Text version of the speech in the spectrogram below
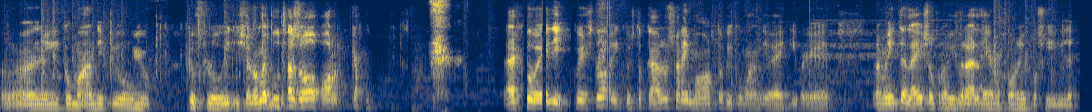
eh, i comandi più... più più fluidi, se non mi butta so. Ecco, vedi, questo, in questo caso sarei morto con i comandi vecchi, perché veramente lei sopravvivere a lei è una cosa impossibile.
